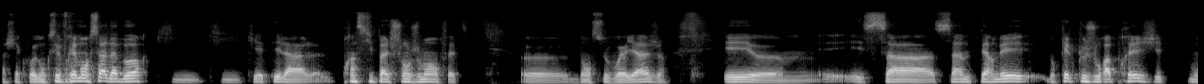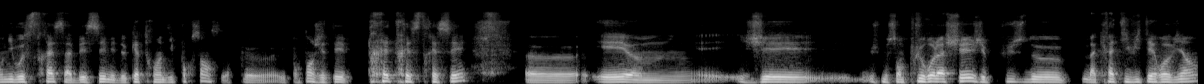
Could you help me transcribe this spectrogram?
à chaque fois. Donc c'est vraiment ça d'abord qui, qui, qui, a été la, le principal changement en fait dans ce voyage. Et, et, ça, ça me permet. Donc quelques jours après, mon niveau de stress a baissé, mais de 90%. C'est-à-dire que et pourtant j'étais très très stressé. Euh, et euh, j'ai, je me sens plus relâché, j'ai plus de, ma créativité revient.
